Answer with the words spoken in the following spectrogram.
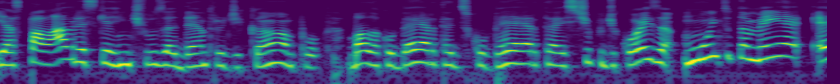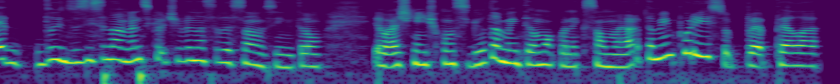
e as palavras que a gente usa dentro de campo, bola coberta, descoberta, esse tipo de coisa, muito também é, é dos ensinamentos que eu tive na seleção, assim. Então, eu acho que a gente conseguiu também ter uma conexão maior também por isso, pela,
